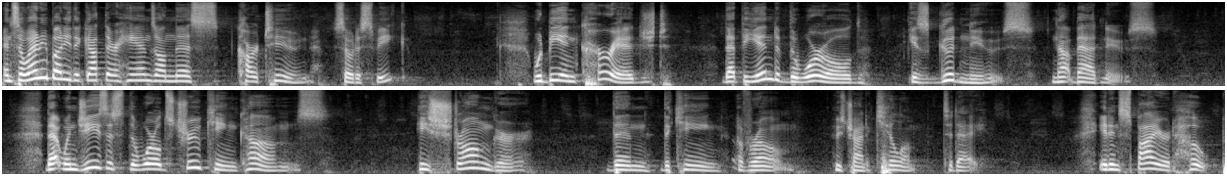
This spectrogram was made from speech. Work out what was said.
And so, anybody that got their hands on this cartoon, so to speak, would be encouraged that the end of the world is good news, not bad news. That when Jesus, the world's true king, comes, he's stronger than the king of Rome who's trying to kill him today. It inspired hope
